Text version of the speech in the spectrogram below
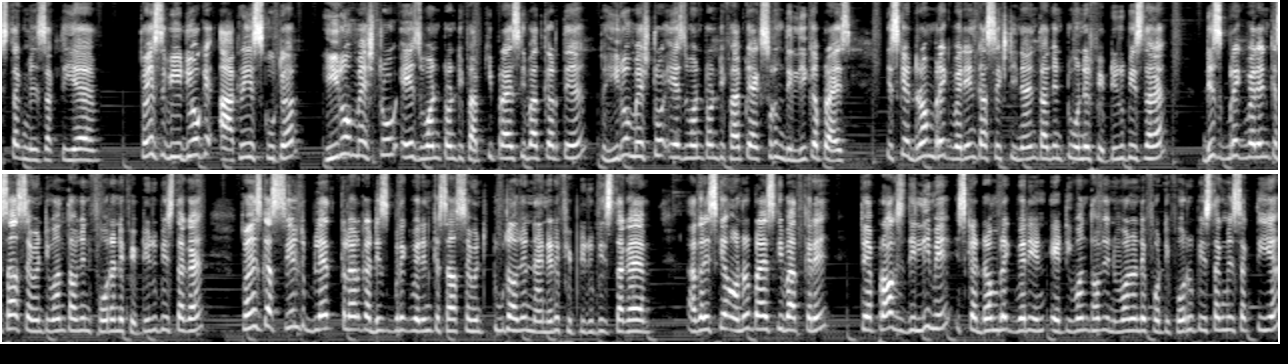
तक मिल सकती है। तो इस वीडियो के आखिरी स्कूटर हीरो मेस्ट्रो एज 125 की प्राइस की बात करते हैं। तो हीरो मेस्ट्रो एज 125 के एक्सरूम दिल्ली का प्राइस इसके ड्रम ब्रेक वेरिएंट का sixty nine thousand two hundred fifty rupees तक है। डिस्क ब्रेक वेरिएंट के साथ seventy one thousand four hundred fifty rupees तक है। तो इसका सिल्ट ब्लैक कलर का डिस्क ब्रेक वेरिएंट के साथ seventy two thousand nine hundred fifty rupees तक है। अगर इसके ऑनर प्राइस की बात करें तो अप्रॉक्स दिल्ली में इसका drum brake variant eighty one thousand one hundred forty four rupees तक मिल सकती है।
